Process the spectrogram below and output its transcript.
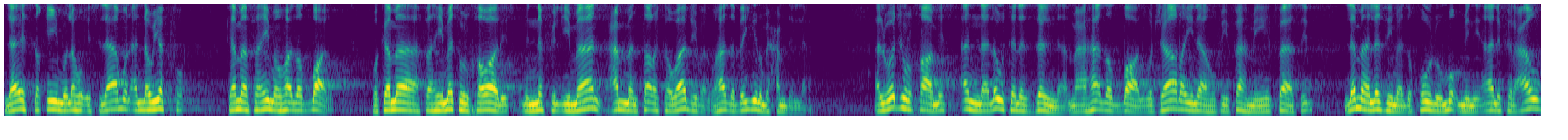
لا يستقيم له إسلام أنه يكفر كما فهمه هذا الضال وكما فهمته الخوارج من نفي الإيمان عمن ترك واجبا وهذا بين بحمد الله. الوجه الخامس أن لو تنزلنا مع هذا الضال وجاريناه في فهمه الفاسد لما لزم دخول مؤمن آل فرعون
